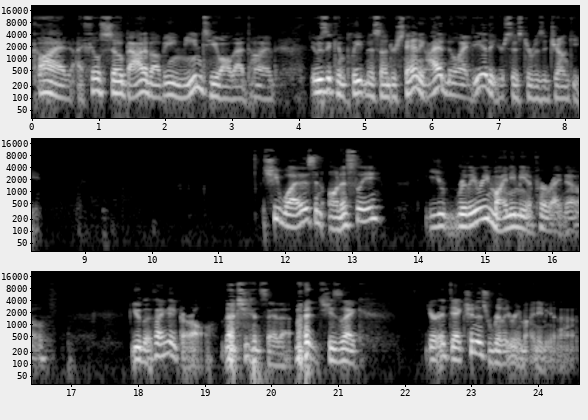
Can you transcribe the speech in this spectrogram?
God, I feel so bad about being mean to you all that time. It was a complete misunderstanding. I had no idea that your sister was a junkie. She was, and honestly, you're really reminding me of her right now. You look like a girl. No, she didn't say that, but she's like, your addiction is really reminding me of that.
